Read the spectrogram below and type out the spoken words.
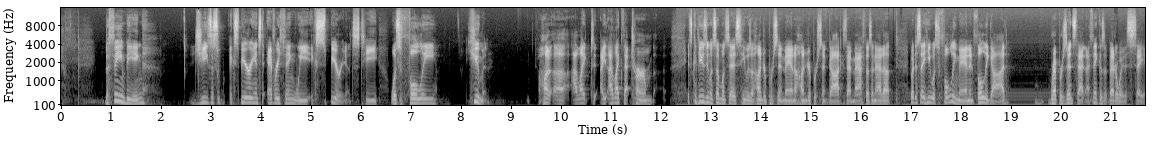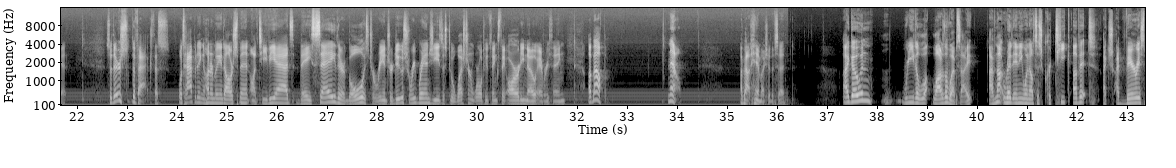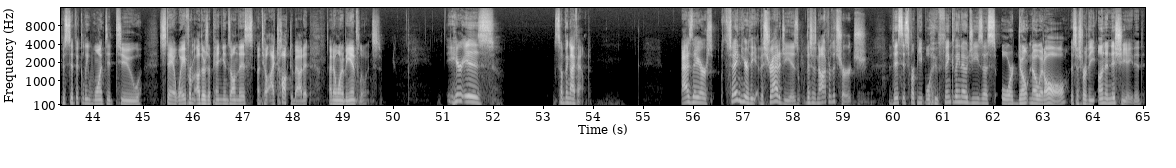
The theme being Jesus experienced everything we experienced. He was fully human. Uh, I like I, I like that term. It's confusing when someone says he was 100% man, 100% God, because that math doesn't add up. But to say he was fully man and fully God represents that, I think is a better way to say it. So there's the facts. That's what's happening. $100 million spent on TV ads. They say their goal is to reintroduce, rebrand Jesus to a Western world who thinks they already know everything about them. Now, about him, I should have said. I go and read a lot of the website. I've not read anyone else's critique of it. I, I very specifically wanted to stay away from others' opinions on this until I talked about it. I don't want to be influenced. Here is something I found. As they are saying here, the, the strategy is this is not for the church. This is for people who think they know Jesus or don't know at all. This is for the uninitiated.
